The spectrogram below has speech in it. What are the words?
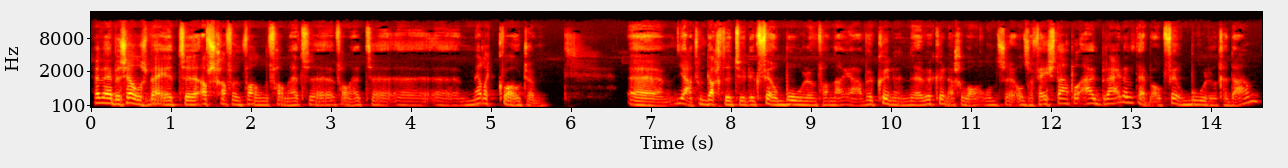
En we hebben zelfs bij het uh, afschaffen van, van het, van het melkquotum uh, ja, toen dachten natuurlijk veel boeren van, nou ja, we kunnen, uh, we kunnen gewoon onze, onze veestapel uitbreiden. Dat hebben ook veel boeren gedaan.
